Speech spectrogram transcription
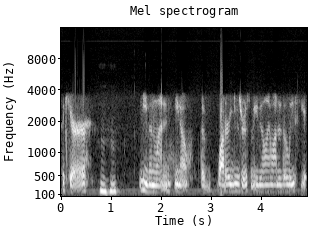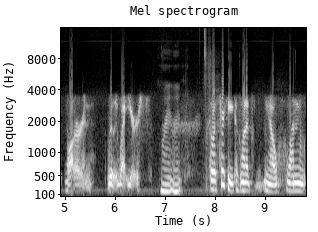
secure, Mm-hmm. even when you know the water users maybe only wanted the least water in really wet years. Right, right. So it's tricky because when it's you know when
